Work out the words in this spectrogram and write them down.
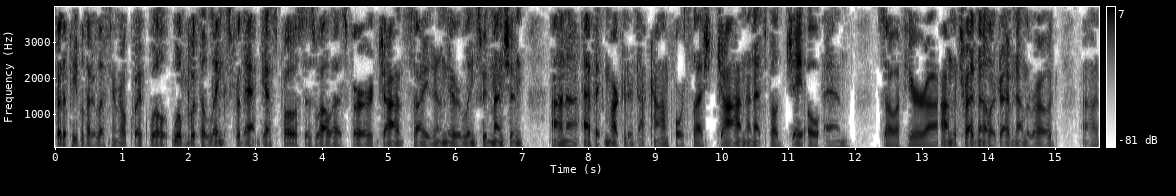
for the people that are listening, real quick. We'll we'll put the links for that guest post as well as for Jon's site and the other links we mentioned on uh, epicmarketer.com forward slash Jon, and that's spelled J O N. So if you're uh, on the treadmill or driving down the road, uh,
